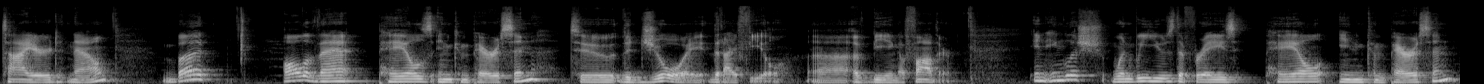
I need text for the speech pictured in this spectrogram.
tired now, but all of that pales in comparison to the joy that I feel uh, of being a father. In English, when we use the phrase pale in comparison,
